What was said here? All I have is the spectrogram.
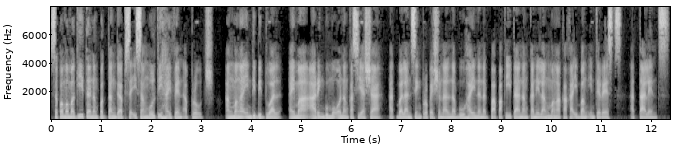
Sa pamamagitan ng pagtanggap sa isang multi-hyphen approach, ang mga individual ay maaaring bumuo ng kasiyasya at balansing profesional na buhay na nagpapakita ng kanilang mga kakaibang interests at talents.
